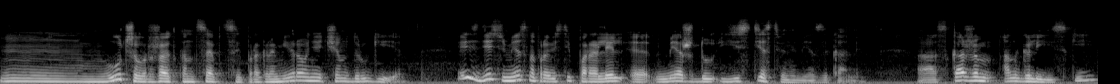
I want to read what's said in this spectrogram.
лучше выражают концепции программирования, чем другие. И здесь уместно провести параллель э, между естественными языками. А, скажем, английский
